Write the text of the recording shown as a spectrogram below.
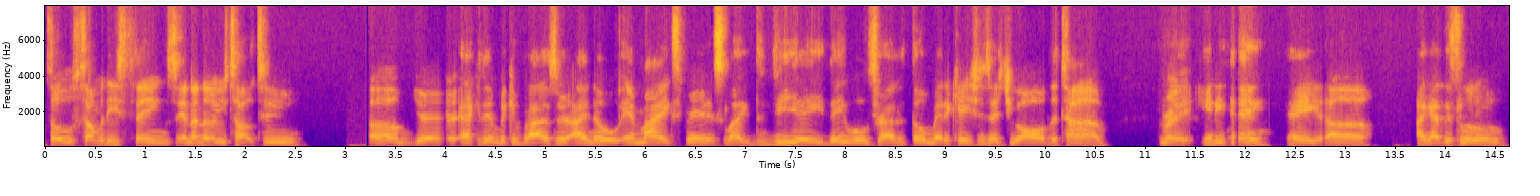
So, some of these things, and I know you talked to um, your academic advisor. I know in my experience, like the VA, they will try to throw medications at you all the time right. anything hey uh i got this little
